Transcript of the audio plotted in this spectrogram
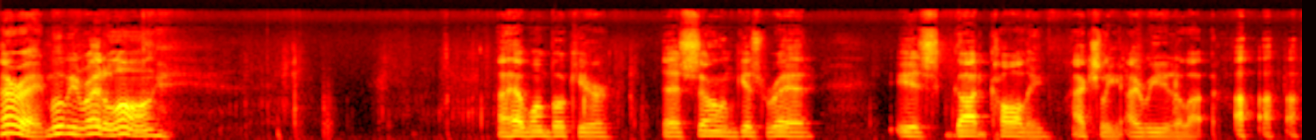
All right, moving right along. I have one book here that seldom gets read. It's God Calling. Actually, I read it a lot.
